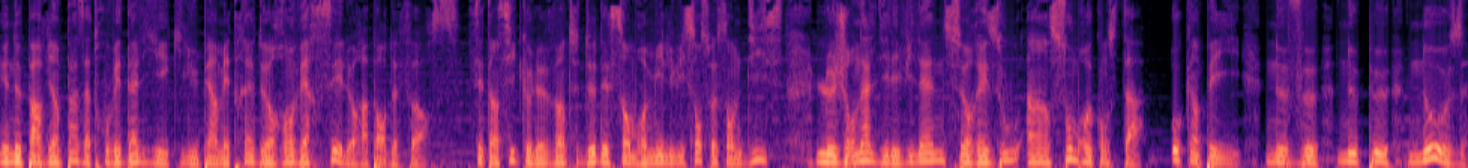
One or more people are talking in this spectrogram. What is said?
et ne parvient pas à trouver d'alliés qui lui permettraient de renverser le rapport de force. C'est ainsi que le 22 décembre 1870, le journal d'Ille-et-Vilaine se résout à un sombre constat. Aucun pays ne veut, ne peut, n'ose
